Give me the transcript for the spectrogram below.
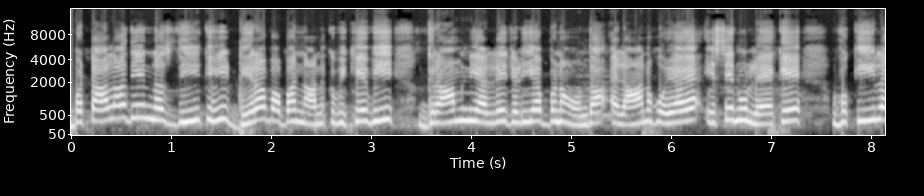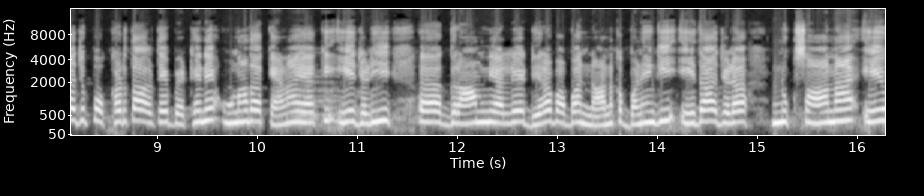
ਬਟਾਲਾ ਦੇ ਨਜ਼ਦੀਕ ਹੀ ਡੇਰਾ ਬਾਬਾ ਨਾਨਕ ਵਿਖੇ ਵੀ ਗ੍ਰਾਮ ਨਿਆਲੇ ਜਿਹੜੀ ਆ ਬਣਾਉਣ ਦਾ ਐਲਾਨ ਹੋਇਆ ਹੈ। ਇਸੇ ਨੂੰ ਲੈ ਕੇ ਵਕੀਲ ਅੱਜ ਭੁੱਖ ਹੜਤਾਲ ਤੇ ਬੈਠੇ ਨੇ। ਉਹਨਾਂ ਦਾ ਕਹਿਣਾ ਹੈ ਕਿ ਇਹ ਜਿਹੜੀ ਗ੍ਰਾਮ ਨਿਆਲੇ ਡੇਰਾ ਬਾਬਾ ਨਾਨਕ ਬਣੇਗੀ, ਇਹਦਾ ਜਿਹੜਾ ਨੁਕਸਾਨ ਆ, ਇਹ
